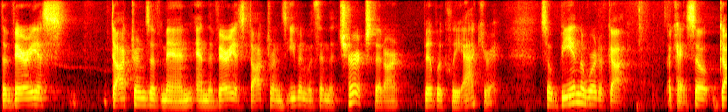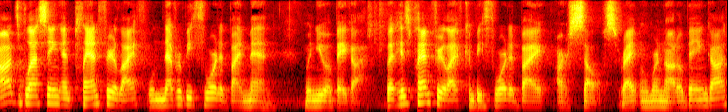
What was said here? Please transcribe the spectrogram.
the various doctrines of men and the various doctrines, even within the church, that aren't biblically accurate. So be in the Word of God. Okay, so God's blessing and plan for your life will never be thwarted by men when you obey God. But his plan for your life can be thwarted by ourselves, right? When we're not obeying God.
